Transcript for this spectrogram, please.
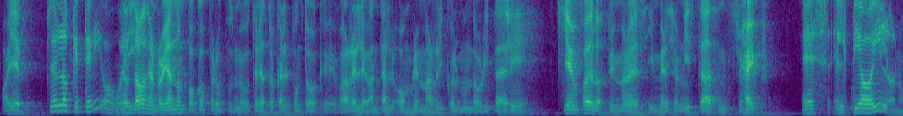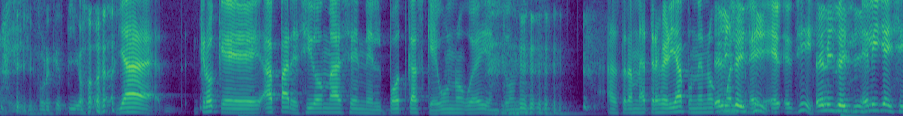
Oye, Pues es lo que te digo, güey. nos estamos enrollando un poco, pero pues me gustaría tocar el punto que va relevante al hombre más rico del mundo ahorita. Es, Sí. ¿Quién fue de los primeros inversionistas en Stripe? Es el tío Elon, güey. ¿Por qué, tío? ya creo que ha aparecido más en el podcast que uno, güey. Entonces, hasta me atrevería a ponerlo como el, el- el- sí. Jay-Z,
